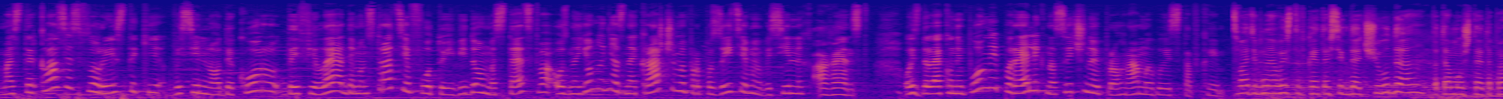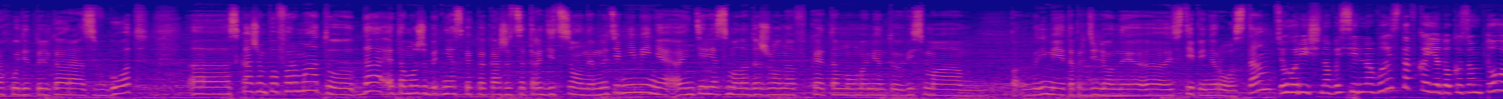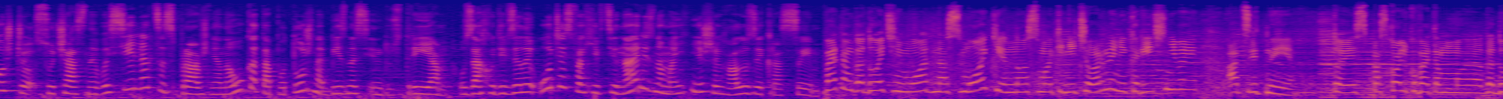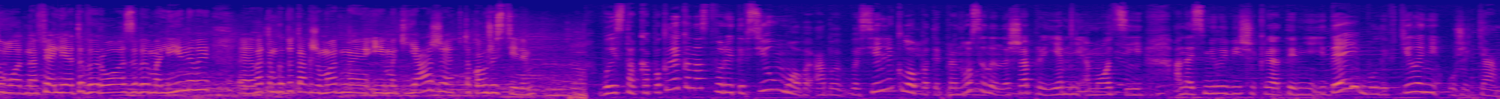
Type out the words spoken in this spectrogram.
Майстер-класи з флористики, весільного декору, дефіле, демонстрація фото і відеомистецтва, ознайомлення з найкращими пропозиціями весільних агентств. Ось далеко не повний перелік насиченої програми виставки. Свадебная выставка – это всегда чудо, потому что это проходит только раз в год. Э, Скажем, по формату, да, это может быть несколько кажется традиционным, но тем не менее интерес молодоженов к этому моменту весьма п- имеет определенную э, степень роста. Цьогорічна весільна виставка є доказом того, що сучасне весілля це справжня наука та потужна бізнес-індустрія. У заході взяли участь фахівці найрізноманітніших галузей краси. В этом году очень модно смоки, но смоки не черные, не коричневые, а цветные. То есть, поскольку в этом э, году модно фиолетовый, розовый, малиновый, э, в этом году также модны и макияжи в таком же стиле. Виставка покликана створити всі умови, аби весільні клопоти приносили лише приємні емоції, а найсміливіші креативні ідеї були втілені у життя.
